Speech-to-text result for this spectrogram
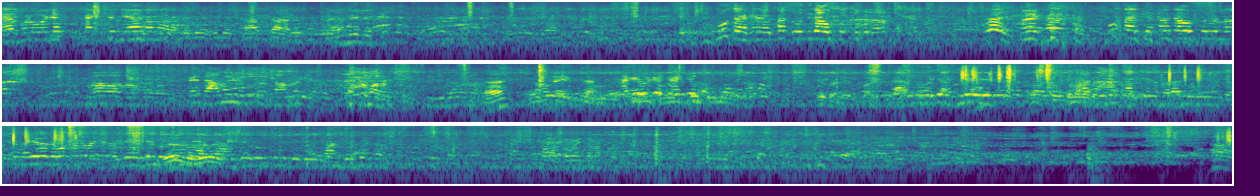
এখন ওইটা খাইতে দেয়া না কাটা কোথায় ওটা ওদিকে আউট করতে না এই কোথায় কেটে আউট করবে না হ্যাঁ।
